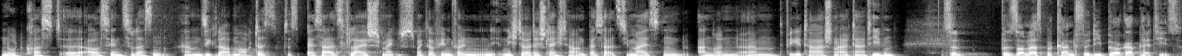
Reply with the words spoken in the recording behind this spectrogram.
Notkost äh, aussehen zu lassen. Ähm, sie glauben auch, dass das besser als Fleisch schmeckt. Schmeckt auf jeden Fall nicht deutlich schlechter und besser als die meisten anderen ähm, vegetarischen Alternativen. Sind besonders bekannt für die Burger Patties.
